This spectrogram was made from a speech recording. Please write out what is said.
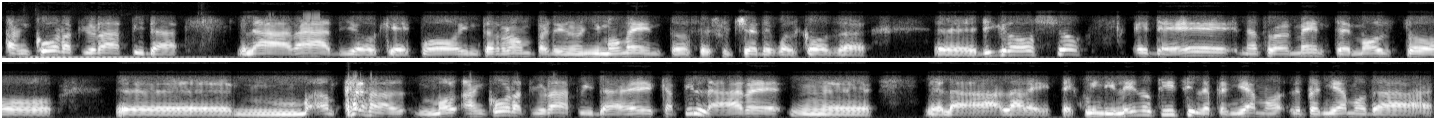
ancora più rapida la radio che può interrompere in ogni momento se succede qualcosa eh, di grosso ed è naturalmente molto eh, ancora più rapida e capillare eh, la, la rete. Quindi le notizie le prendiamo, le prendiamo da,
